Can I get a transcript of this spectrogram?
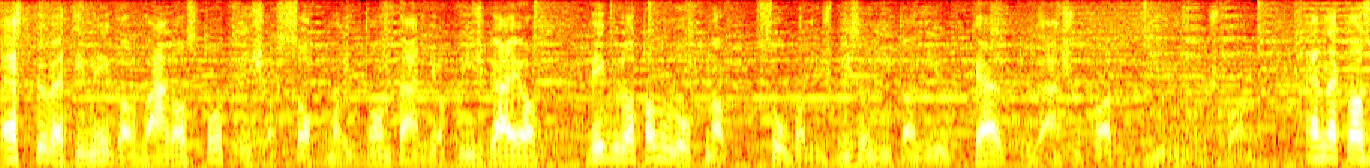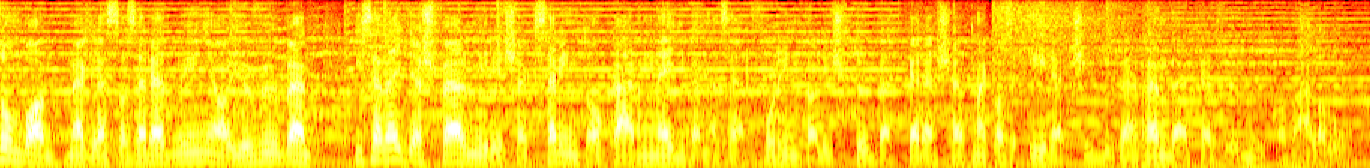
Ezt követi még a választott és a szakmai tantárgyak vizsgája, végül a tanulóknak szóban is bizonyítaniuk kell tudásukat júniusban. Ennek azonban meg lesz az eredménye a jövőben, hiszen egyes felmérések szerint akár 40 ezer forinttal is többet kereshetnek az érettségivel rendelkező munkavállalók.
